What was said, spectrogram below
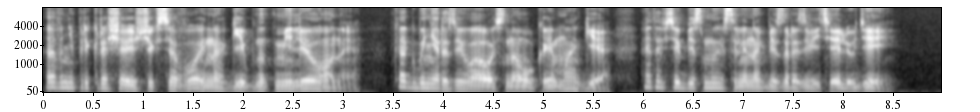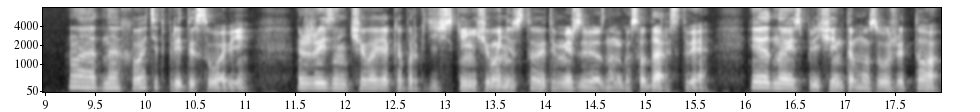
а в непрекращающихся войнах гибнут миллионы. Как бы ни развивалась наука и магия, это все бессмысленно без развития людей. Ладно, хватит предисловий. Жизнь человека практически ничего не стоит в межзвездном государстве, и одной из причин тому служит то,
